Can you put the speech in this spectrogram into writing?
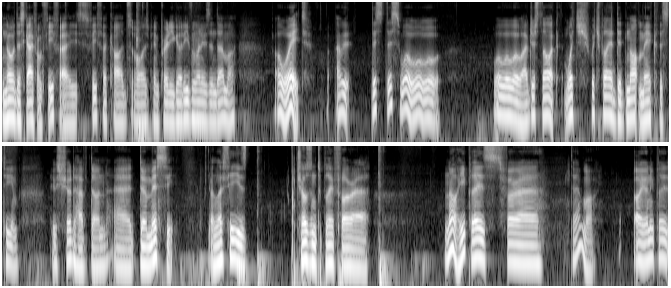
know this guy from FIFA. His FIFA cards have always been pretty good, even when he was in Denmark. Oh wait, I this this whoa whoa whoa. Whoa, whoa, whoa! I've just thought which which player did not make this team, who should have done. Uh, Durmisi, unless he is chosen to play for. Uh, no, he plays for uh, Denmark. Oh, he only play.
